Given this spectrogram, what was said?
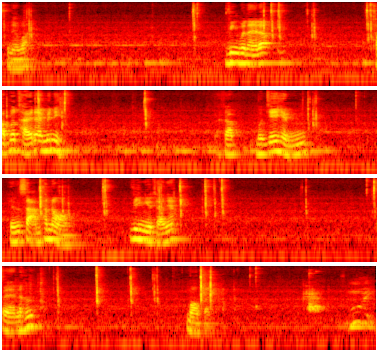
ไปไหนวะ วิ่งไปไหนแล้ว ขับรถไถได้ไหมนี่นะครับ เมื่อกี้เห็น เห็นสามขนองวิ่งอยู่แถวเนี้ยไปไหนแล้วฮึมองไป Moving.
